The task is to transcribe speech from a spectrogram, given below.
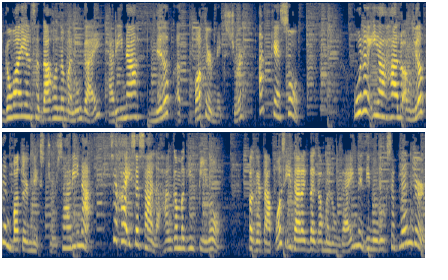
Gawa yan sa dahon ng malunggay, harina, milk at butter mixture at keso. Unang ihahalo ang milk and butter mixture sa harina, saka isasala hanggang maging pino. Pagkatapos, idaragdag ang malunggay na dinurog sa blender.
